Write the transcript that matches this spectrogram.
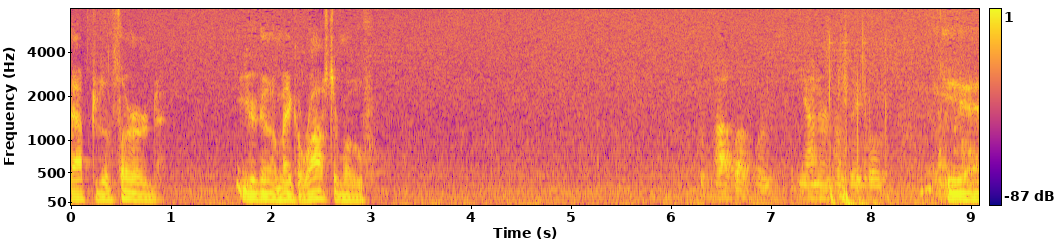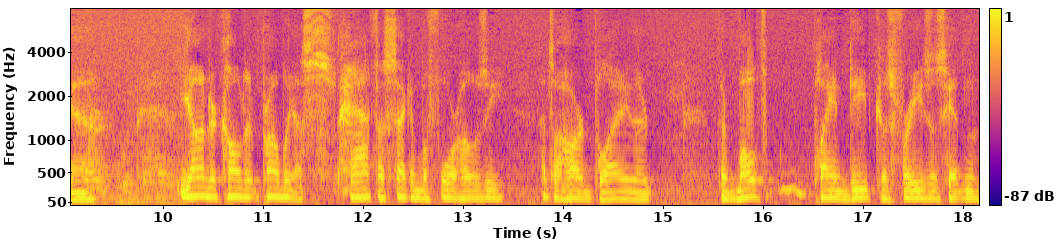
after the third, you're going to make a roster move. The pop-up where Yonder and Jose both. Yeah. Yonder called it probably a half a second before Jose. That's a hard play. They're they're both playing deep because Freese is hitting.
